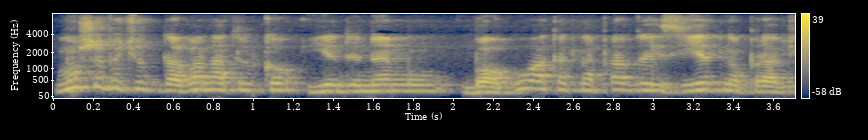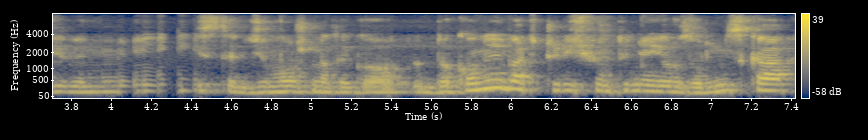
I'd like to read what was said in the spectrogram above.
może być oddawana tylko jedynemu Bogu, a tak naprawdę jest jedno prawdziwe miejsce, gdzie można tego dokonywać, czyli świątynia jerozolimska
